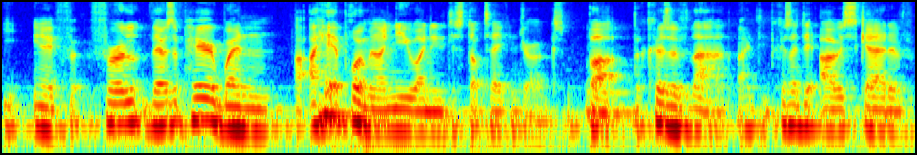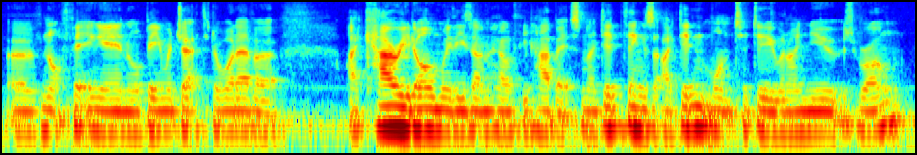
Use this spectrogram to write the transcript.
you know, for, for a, there was a period when I hit a point when I knew I needed to stop taking drugs, but mm-hmm. because of that, I, because I did, I was scared of, of not fitting in or being rejected or whatever. I carried on with these unhealthy habits, and I did things that I didn't want to do when I knew it was wrong.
